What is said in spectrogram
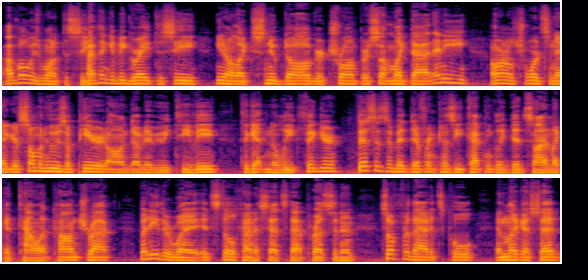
I've always wanted to see. I think it'd be great to see, you know, like Snoop Dogg or Trump or something like that. Any Arnold Schwarzenegger, someone who's appeared on WWE TV to get an elite figure. This is a bit different because he technically did sign like a talent contract, but either way, it still kind of sets that precedent. So for that, it's cool. And like I said,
